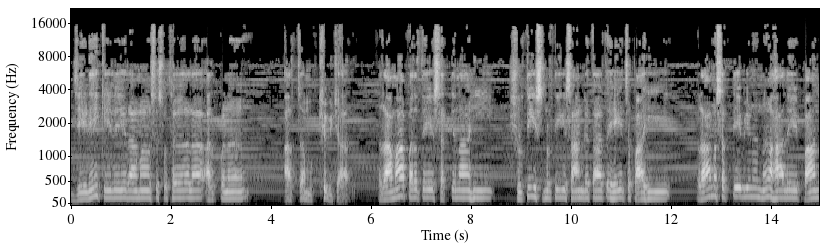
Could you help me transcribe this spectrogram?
जेणे केले रामास स्वतःला अर्पण. आजचा मुख्य विचार रामा परते सत्य नाही श्रुती स्मृती सांगतात हेच पाही. राम सत्तेविण न हाले पान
